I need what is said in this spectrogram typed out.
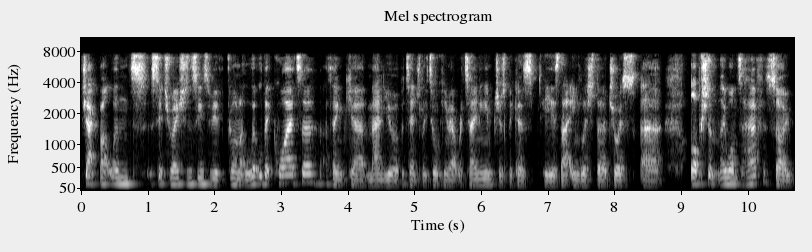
Jack Butland situation seems to have gone a little bit quieter. I think uh, Man U are potentially talking about retaining him just because he is that English third choice uh, option they want to have. So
